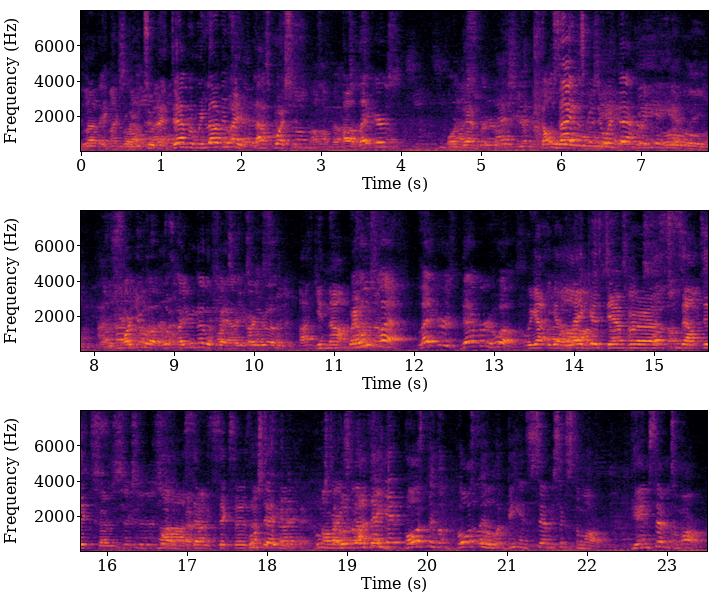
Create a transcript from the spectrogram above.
Love it. Thank you, bro. You too, man. Denver, we love you. Hey, last question. Uh, Lakers or Denver? Don't say this because you're in Denver. Are you a, are you another fan? Are you, are you a, Uh, you know. wait, who's left? Lakers, Denver, who else? We got, you got Lakers, Denver, Celtics, 76ers. uh, 76ers. Who's taking it then? Who's All right, so gonna I take think it? Boston, Boston would be in 76ers tomorrow. Game seven tomorrow.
